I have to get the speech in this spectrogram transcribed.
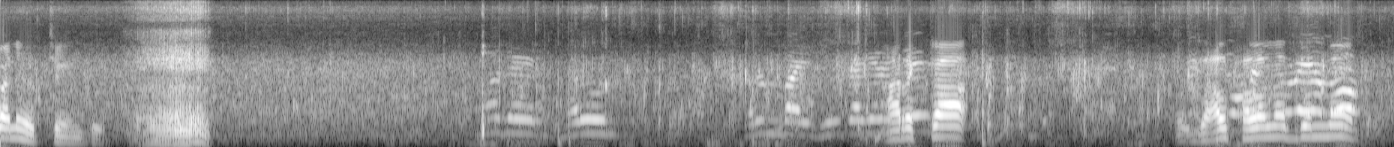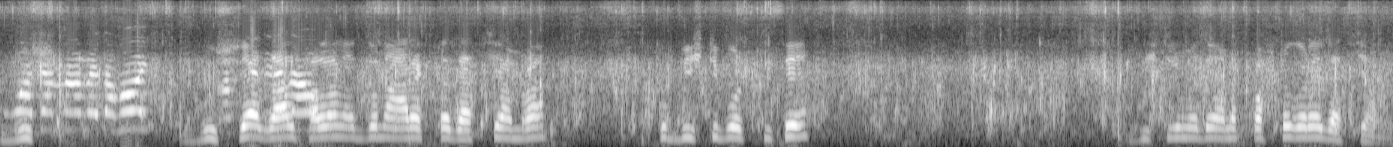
পানি হচ্ছে কিন্তু। আরেকটা জাল ফালানোর জন্য গুসা জাল ফালানোর জন্য আরেকটা যাচ্ছি আমরা। খুব বৃষ্টি পড়তেছে। বৃষ্টির মধ্যে অনেক কষ্ট করে যাচ্ছি আমি।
